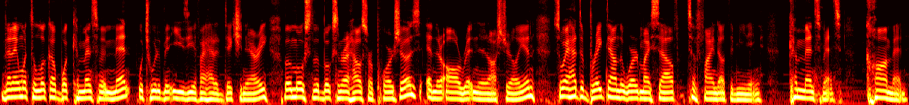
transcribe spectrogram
Then I went to look up what commencement meant, which would have been easy if I had a dictionary, but most of the books in our house are Portia's and they're all written in Australian, so I had to break down the word myself to find out the meaning. Commencement, common,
